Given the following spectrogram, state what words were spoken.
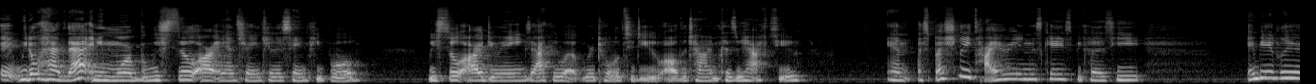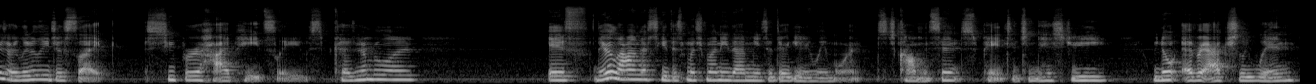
It, we don't have that anymore, but we still are answering to the same people. We still are doing exactly what we're told to do all the time because we have to. And especially Kyrie in this case because he NBA players are literally just like super high paid slaves because number one, if they're allowing us to get this much money, that means that they're getting way more. It's common sense. Pay attention to history. We don't ever actually win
